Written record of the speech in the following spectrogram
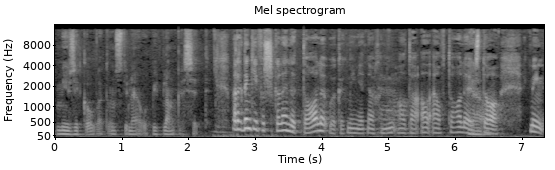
musical wat ons doen nou op die planke sit. Maar ek dink die verskillende tale ook. Ek meen jy het nou genoem ja. alta al 11 tale is ja. daar. Ek meen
